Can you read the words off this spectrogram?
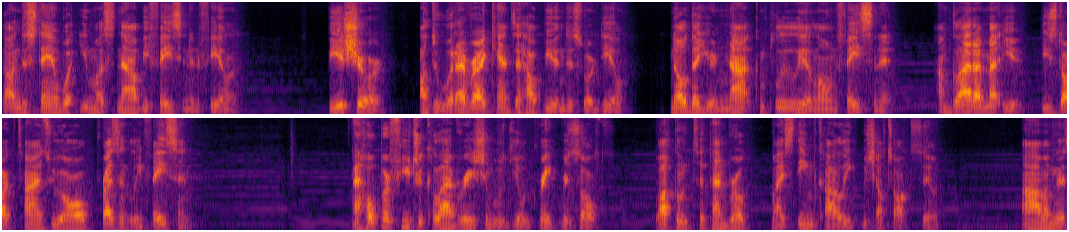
to understand what you must now be facing and feeling. Be assured, I'll do whatever I can to help you in this ordeal. Know that you're not completely alone facing it. I'm glad I met you. These dark times we are all presently facing. I hope our future collaboration will yield great results. Welcome to Pembroke, my esteemed colleague. We shall talk soon. Um, I'm gonna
